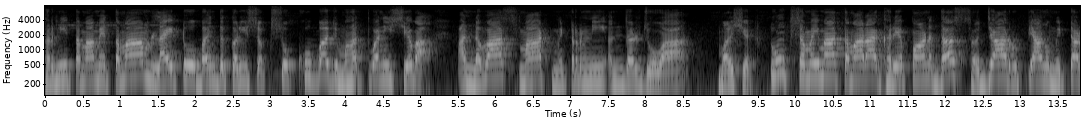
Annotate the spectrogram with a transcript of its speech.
ઘરની તમામે તમામ લાઇટો બંધ કરી શકશો. ખૂબ જ મહત્ત્વની સેવા આ નવા સ્માર્ટ મીટરની અંદર જોવા મળશે. ટૂંક સમયમાં તમારા ઘરે પણ દસ હજાર રૂપિયાનું મીટર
